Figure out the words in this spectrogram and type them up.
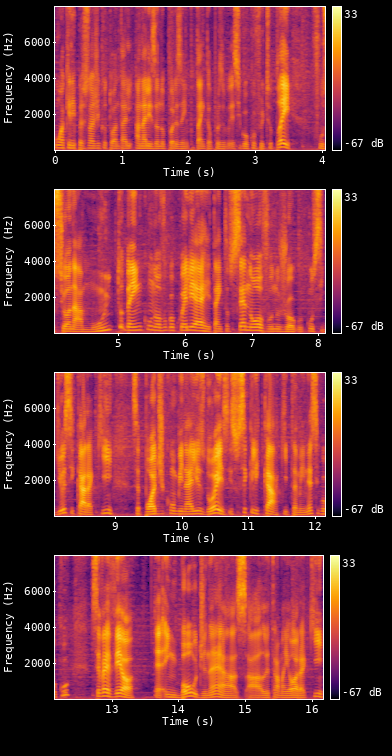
com aquele personagem que eu tô analisando, por exemplo, tá? Então, por exemplo, esse Goku Free to Play funciona muito bem com o novo Goku LR, tá? Então, se você é novo no jogo, conseguiu esse cara aqui, você pode combinar eles dois. E se você clicar aqui também nesse Goku, você vai ver, ó, é, em bold, né, as, a letra maior aqui,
